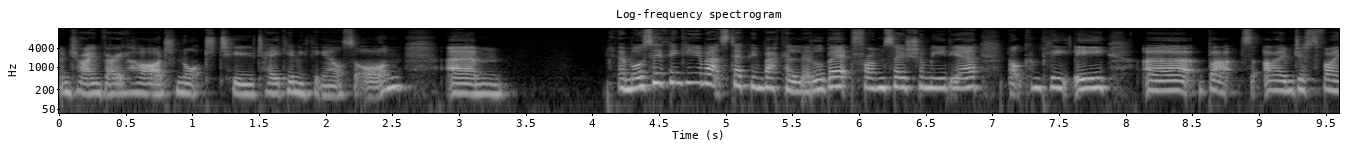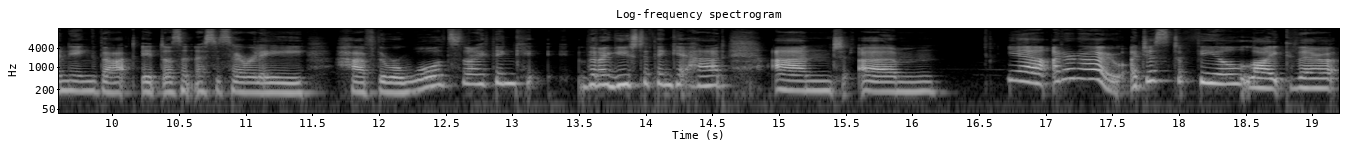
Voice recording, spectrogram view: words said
I'm trying very hard not to take anything else on. Um, I'm also thinking about stepping back a little bit from social media, not completely, uh, but I'm just finding that it doesn't necessarily have the rewards that I think that I used to think it had, and um, yeah, I don't know. I just feel like there,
